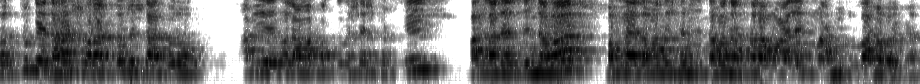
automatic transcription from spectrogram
রজ্জুকে ধারণ করার তৌফিক দান করুক। আমি এই বলে আমার বক্তব্য শেষ করছি। বাংলাদেশ জিন্দাবাদ। বাংলাদেশ আমাদের ইসলামী জিন্দাবাদ। আসসালামু আলাইকুম রহমতুল্লাহ বরকাত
